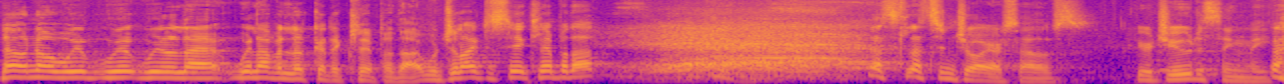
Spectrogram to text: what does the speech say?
No, no, we, we, we'll, uh, we'll have a look at a clip of that. Would you like to see a clip of that? Yeah. Let's, let's enjoy ourselves. You're Judasing me. My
